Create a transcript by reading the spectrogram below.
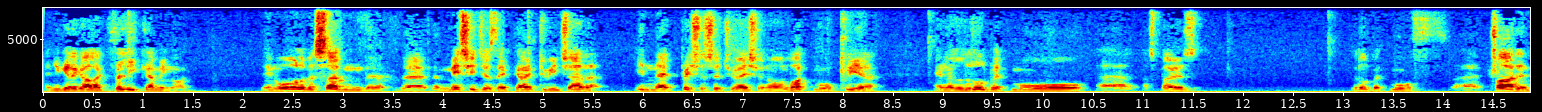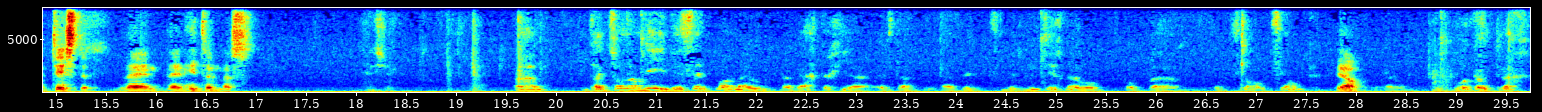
And you get a guy like Willie coming on, then all of a sudden the, the, the messages that go to each other in that pressure situation are a lot more clear and a little bit more, uh, I suppose, a little bit more uh, tried and tested than, than hit and miss. Um, sonder om die wedstrijdplan nou weg te gee is dat uh, dit dit Ludwig nou op op uh, op flank, flank ja. Uh, Boko terug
